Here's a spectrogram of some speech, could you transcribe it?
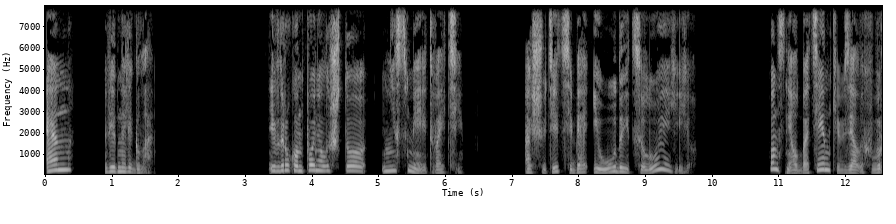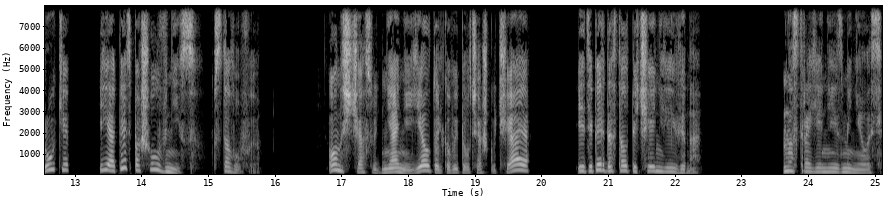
Энн, видно, легла. И вдруг он понял, что не смеет войти ощутить себя Иудой, целуя ее. Он снял ботинки, взял их в руки и опять пошел вниз, в столовую. Он с часу дня не ел, только выпил чашку чая и теперь достал печенье и вина. Настроение изменилось.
